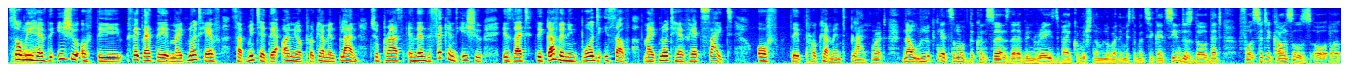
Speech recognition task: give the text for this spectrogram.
So, we have the issue of the fact that they might not have submitted their annual procurement plan to PRAZ. And then the second issue is that the governing body itself might not have had sight of the procurement plan. Right. Now, looking at some of the concerns that have been raised by Commissioner Mloba and Mr. Matsika, it seems as though that for city councils or, or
